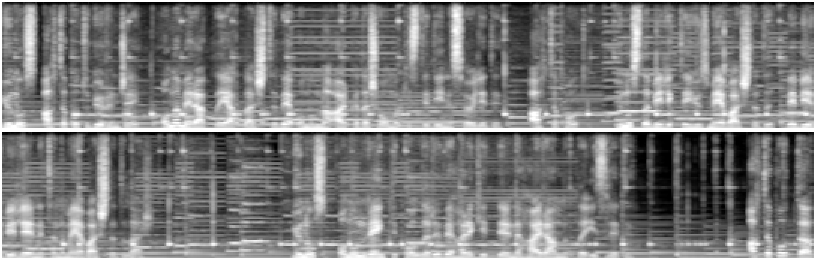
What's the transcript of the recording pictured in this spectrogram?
Yunus, ahtapotu görünce ona merakla yaklaştı ve onunla arkadaş olmak istediğini söyledi. Ahtapot, Yunus'la birlikte yüzmeye başladı ve birbirlerini tanımaya başladılar. Yunus, onun renkli kolları ve hareketlerini hayranlıkla izledi. Ahtapot da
